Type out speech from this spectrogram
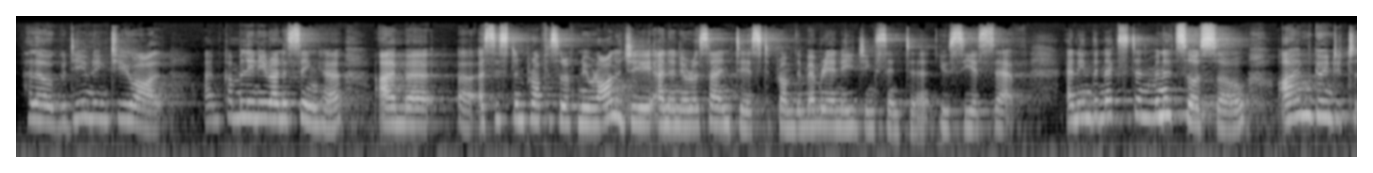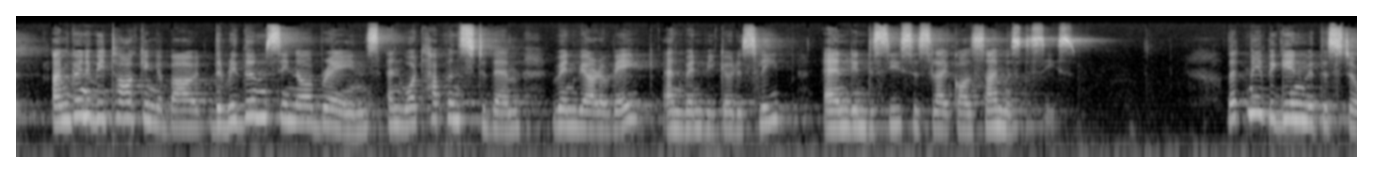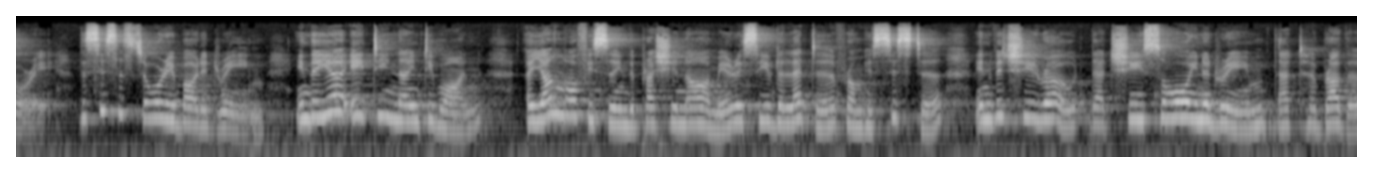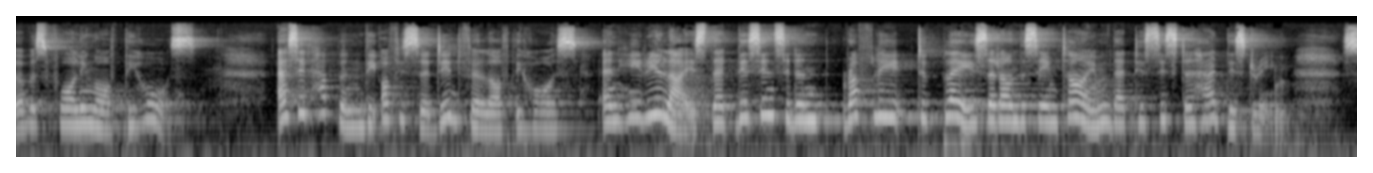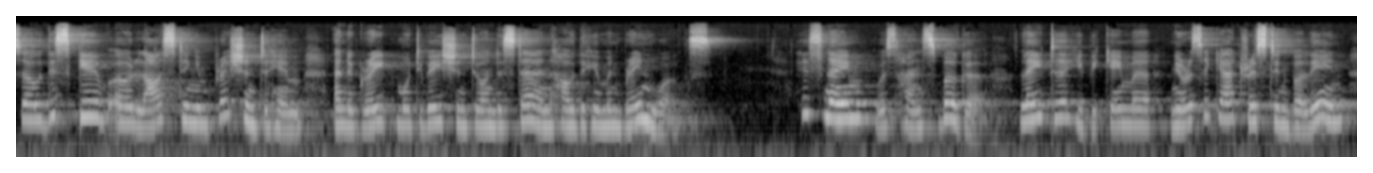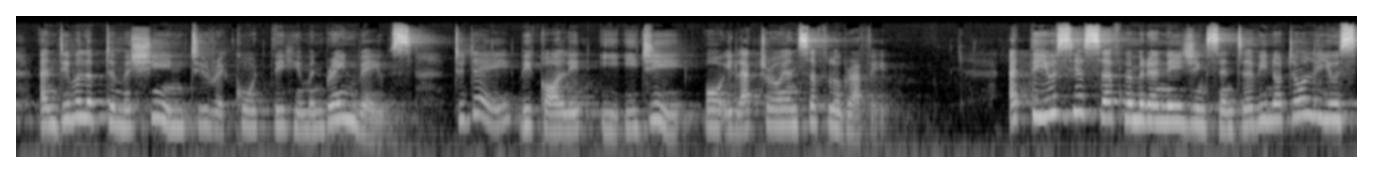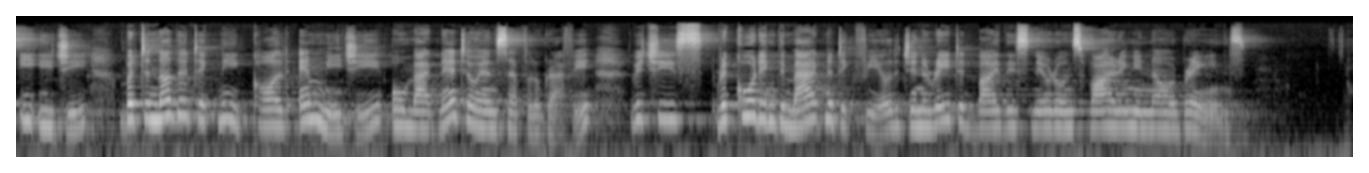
Hello, good evening to you all. I'm Kamalini Ranasinghe. I'm an assistant professor of neurology and a neuroscientist from the Memory and Aging Center, UCSF. And in the next 10 minutes or so, I'm going to I'm going to be talking about the rhythms in our brains and what happens to them when we are awake and when we go to sleep, and in diseases like Alzheimer's disease. Let me begin with a story. This is a story about a dream. In the year 1891, a young officer in the Prussian army received a letter from his sister in which she wrote that she saw in a dream that her brother was falling off the horse. As it happened, the officer did fall off the horse, and he realized that this incident roughly took place around the same time that his sister had this dream. So, this gave a lasting impression to him and a great motivation to understand how the human brain works. His name was Hans Berger. Later, he became a neuropsychiatrist in Berlin and developed a machine to record the human brain waves. Today, we call it EEG or electroencephalography. At the UCSF Memory and Aging Center, we not only use EEG, but another technique called MEG or magnetoencephalography, which is recording the magnetic field generated by these neurons firing in our brains.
